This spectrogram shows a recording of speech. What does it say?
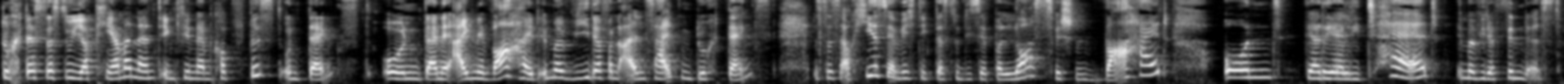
durch das, dass du ja permanent irgendwie in deinem Kopf bist und denkst und deine eigene Wahrheit immer wieder von allen Seiten durchdenkst, ist es auch hier sehr wichtig, dass du diese Balance zwischen Wahrheit und der Realität immer wieder findest,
